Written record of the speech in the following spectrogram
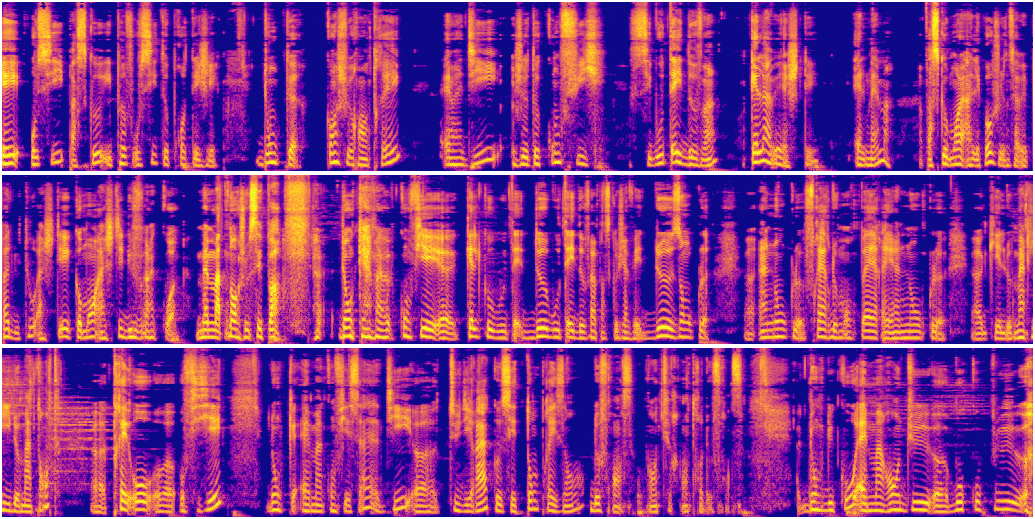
et aussi parce qu'ils peuvent aussi te protéger. Donc quand je suis rentrée, elle m'a dit, je te confie ces bouteilles de vin qu'elle avait achetées elle-même. Parce que moi, à l'époque, je ne savais pas du tout acheter, comment acheter du vin, quoi. Même maintenant, je sais pas. Donc, elle m'a confié euh, quelques bouteilles, deux bouteilles de vin parce que j'avais deux oncles, euh, un oncle frère de mon père et un oncle euh, qui est le mari de ma tante, très haut officier. Donc elle m'a confié ça, elle dit euh, tu diras que c'est ton présent de France quand tu rentres de France. Donc du coup, elle m'a rendu euh, beaucoup plus euh,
